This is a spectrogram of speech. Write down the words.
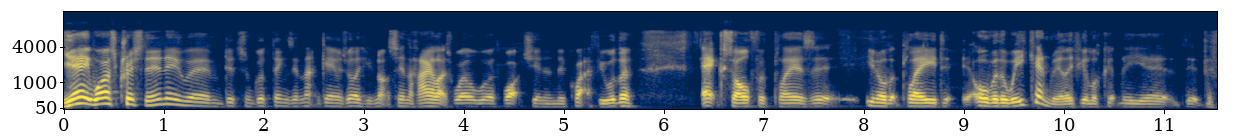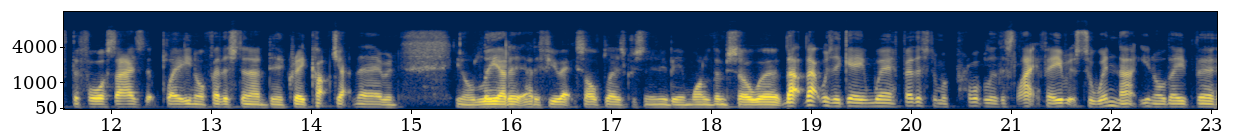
Yeah, it was Krisnan who um, did some good things in that game as well. If you've not seen the highlights, well worth watching. And quite a few other ex Salford players, uh, you know, that played over the weekend. Really, if you look at the uh, the, the, four sides that play, you know, Featherstone had uh, Craig Kopczak there, and you know Leigh had a, had a few ex Salford players, Krisnan being one of them. So uh, that that was a game where Featherstone were probably the slight favourites to win that. You know, they've uh,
